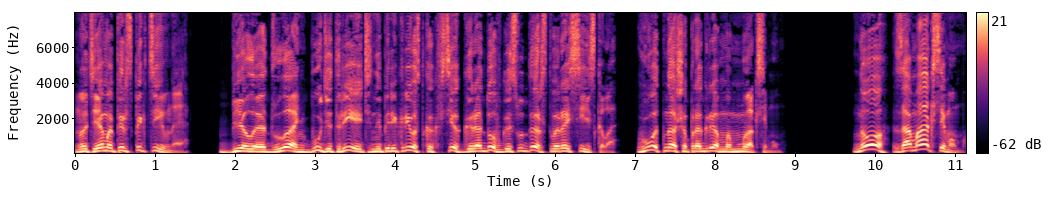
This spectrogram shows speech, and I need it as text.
Но тема перспективная. Белая длань будет реять на перекрестках всех городов государства российского. Вот наша программа «Максимум». «Ну, за максимум!»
